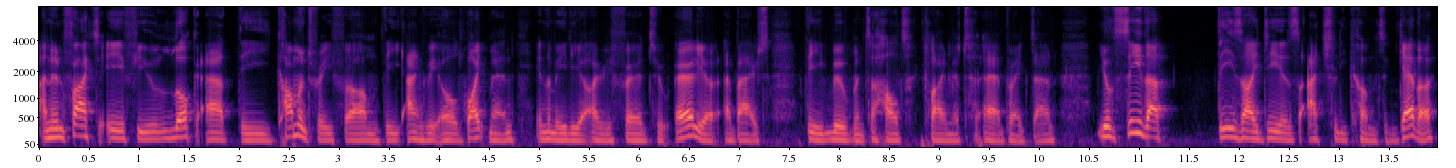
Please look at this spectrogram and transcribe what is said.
And in fact, if you look at the commentary from the angry old white men in the media I referred to earlier about the movement to halt climate uh, breakdown, you'll see that these ideas actually come together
